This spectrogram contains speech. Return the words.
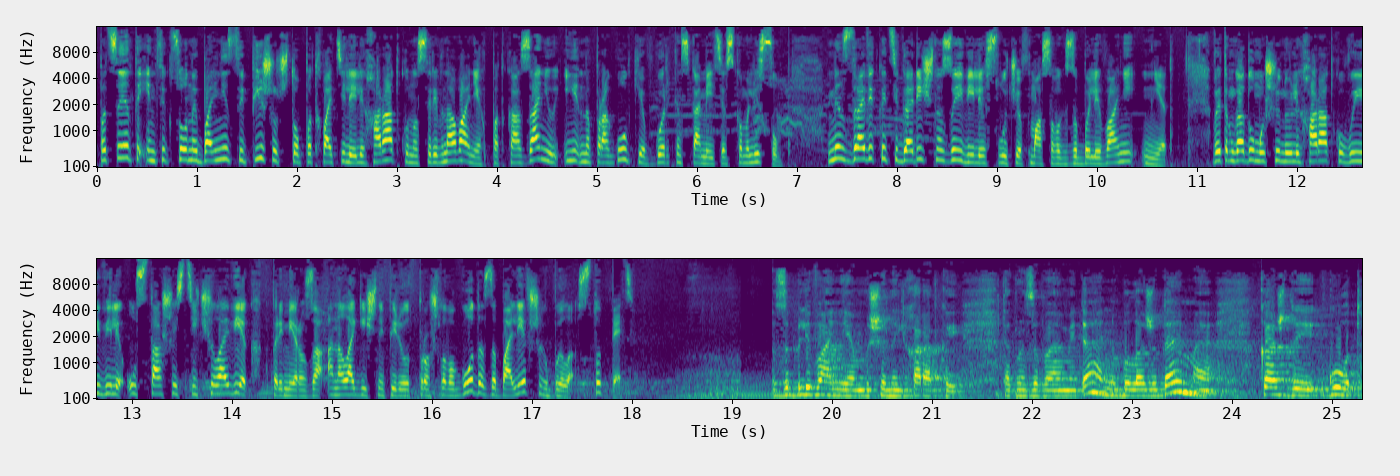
Пациенты инфекционной больницы пишут, что подхватили лихорадку на соревнованиях под Казанью и на прогулке в Горькинско-Метьевском лесу. В Минздраве категорично заявили, случаев массовых заболеваний нет. В этом году мышиную лихорадку выявили у 106 человек. К примеру, за аналогичный период прошлого года заболевших было 105 заболевание мышиной лихорадкой, так называемой, да, оно было ожидаемое. Каждый год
